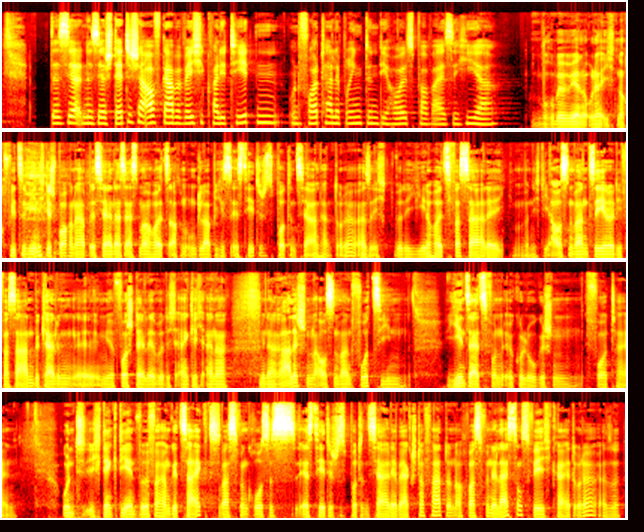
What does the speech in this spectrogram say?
Das ist ja eine sehr städtische Aufgabe. Welche Qualitäten und Vorteile bringt denn die Holzbauweise hier? worüber wir oder ich noch viel zu wenig gesprochen habe, ist ja, dass erstmal Holz auch ein unglaubliches ästhetisches Potenzial hat, oder? Also ich würde jede Holzfassade, wenn ich die Außenwand sehe oder die Fassadenbekleidung äh, mir vorstelle, würde ich eigentlich einer mineralischen Außenwand vorziehen, jenseits von ökologischen Vorteilen. Und ich denke, die Entwürfe haben gezeigt, was für ein großes ästhetisches Potenzial der Werkstoff hat und auch was für eine Leistungsfähigkeit, oder? Also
